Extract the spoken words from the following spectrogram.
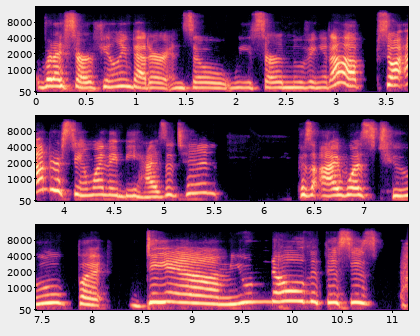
But I started feeling better. And so we started moving it up. So I understand why they'd be hesitant because I was too, but damn, you know that this is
